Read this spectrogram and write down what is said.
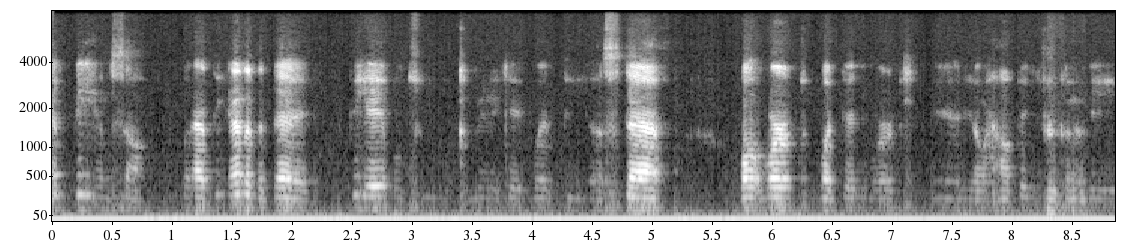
and be himself. But at the end of the day, be able to communicate with the uh, staff what worked, what didn't work, and you know how things are going to be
